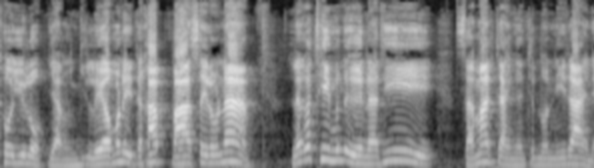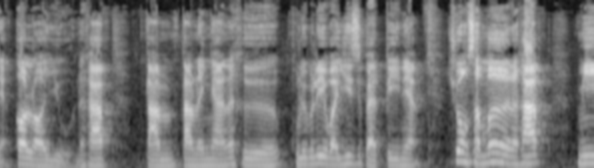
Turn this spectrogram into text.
ทั่วยุโรปอย่างเรอัลมาดริดนะครับบาร์เซโลนาแล้วก็ทีมอื่นๆนะที่สามารถจ่ายเงินจำนวนนี้ได้เนี่ยก็รออยู่นะครับตามตามรายงานก็คือคูลิบารีวัย 28 ปีเนี่ยช่วงซัมเมอร์นะครับมี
